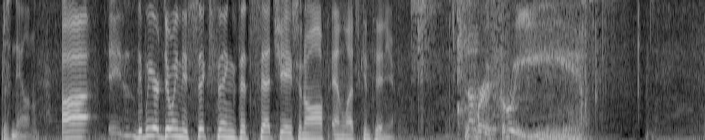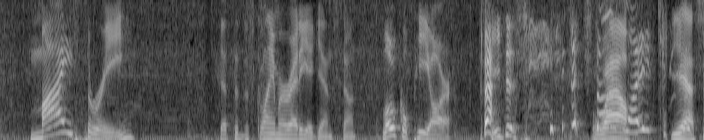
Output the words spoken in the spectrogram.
just nailing them. Uh, we are doing the six things that set Jason off, and let's continue. Number three. My three. Get the disclaimer ready again, Stone. Local PR. he does. He does not Wow. like Yes.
